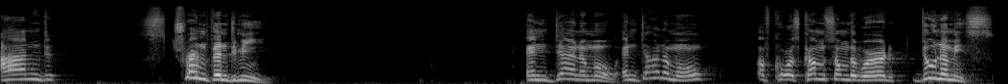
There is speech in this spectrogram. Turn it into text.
and strengthened me. And dynamo, and dynamo, of course, comes from the word dunamis,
